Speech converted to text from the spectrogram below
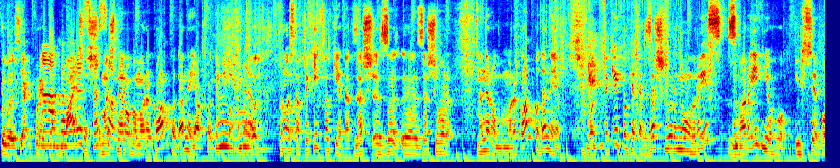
дивись, як приклад. А, Бачиш, ми ж не робимо рекламку, да, ніяку. Ні, Тобто, не от просто в таких пакетах заш, з, е, зашвир... Ми не робимо рекламку, да, ніяку. От в таких пакетах зашвирнув рис, зварив його і все бомба.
